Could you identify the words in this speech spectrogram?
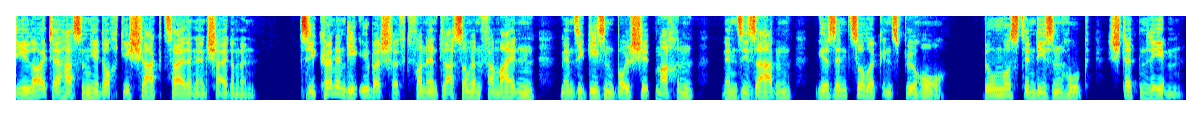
Die Leute hassen jedoch die Schlagzeilenentscheidungen. Sie können die Überschrift von Entlassungen vermeiden, wenn Sie diesen Bullshit machen, wenn Sie sagen, wir sind zurück ins Büro. Du musst in diesen Hub, Städten leben.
